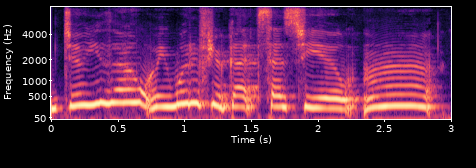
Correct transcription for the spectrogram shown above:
do you though? I mean, what if your gut says to you, mm,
